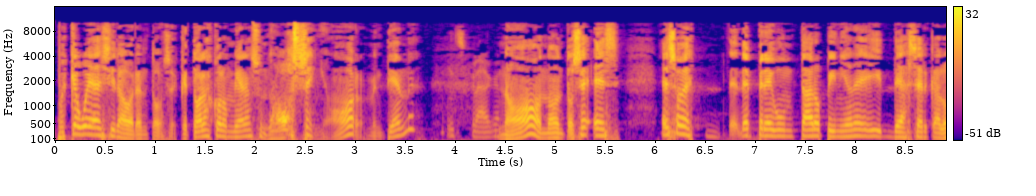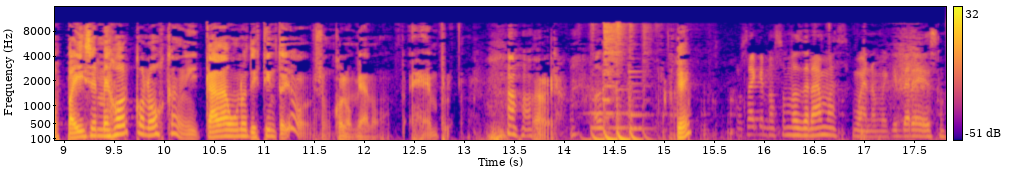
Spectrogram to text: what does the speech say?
Pues, ¿qué voy a decir ahora entonces? ¿Que todas las colombianas son? No, señor, ¿me entiendes? Es claro que No, no, entonces es eso de, de preguntar opiniones y de acerca de los países, mejor conozcan y cada uno es distinto. Yo soy un colombiano, ejemplo. A ver. ¿Qué? O sea que no somos dramas. Bueno, me quitaré eso.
